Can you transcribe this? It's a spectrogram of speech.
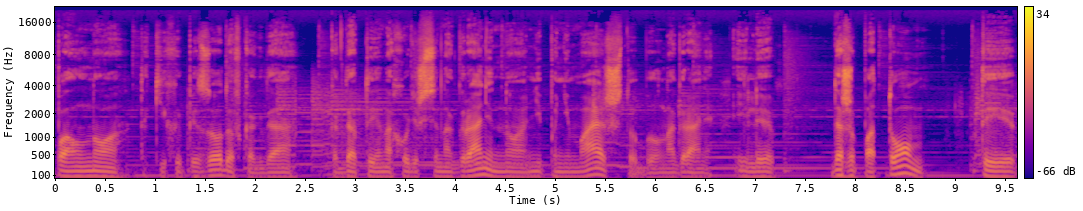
полно таких эпизодов, когда, когда ты находишься на грани, но не понимаешь, что был на грани. Или даже потом ты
